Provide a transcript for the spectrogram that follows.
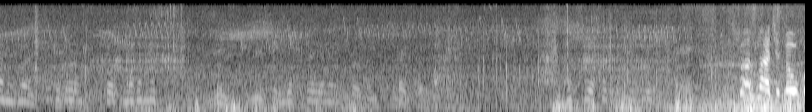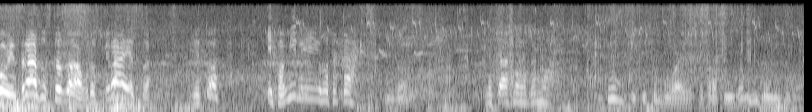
Я не знаю, що, може десь. Десь це я не впевнений. Тут ще щось таке. Що значить науковець? Зразу сказав, розбирається. І то, і фамілія його така. Не кожному дано. Тільки що буває, що трохи замудрені буває.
